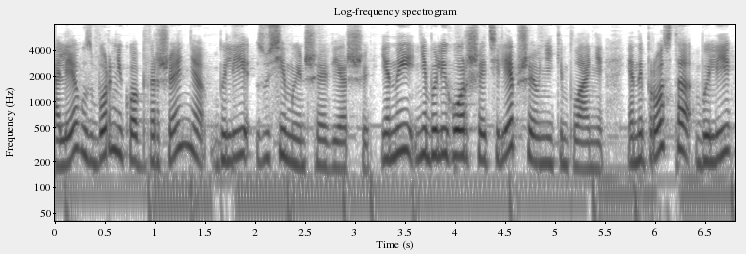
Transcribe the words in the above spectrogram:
але ў зборніку абвяржэння былі зусім іншыя вершы. Яны не былі горшыя ці лепшыя ў нейкім плане яны просто былі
